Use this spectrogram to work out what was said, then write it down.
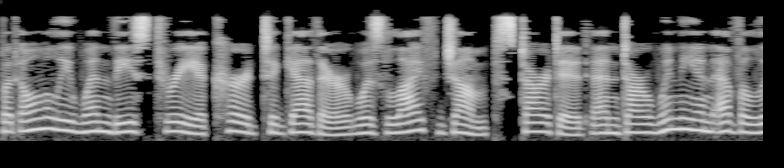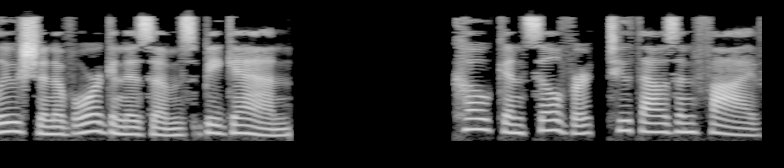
but only when these three occurred together was life jump-started and Darwinian evolution of organisms began. Koch and Silver, 2005.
